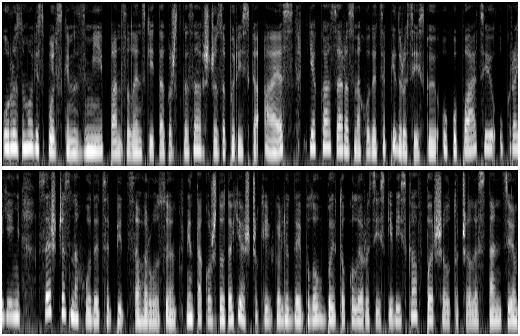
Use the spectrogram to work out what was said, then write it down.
У розмові з польським змі пан Зеленський також сказав, що Запорізька АЕС, яка зараз знаходиться під російською окупацією Україні, все ще знаходиться під загрозою. Він також додає, що кілька людей було вбито, коли російські війська вперше оточили станцію,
